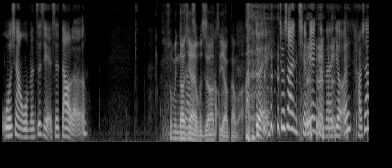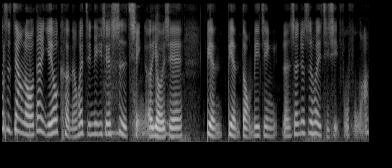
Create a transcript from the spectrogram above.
我想我们自己也是到了，说明到现在也不知道自己要干嘛。对，就算前面可能有，哎、欸，好像是这样喽，但也有可能会经历一些事情，而有一些。变变动，毕竟人生就是会起起伏伏啊。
